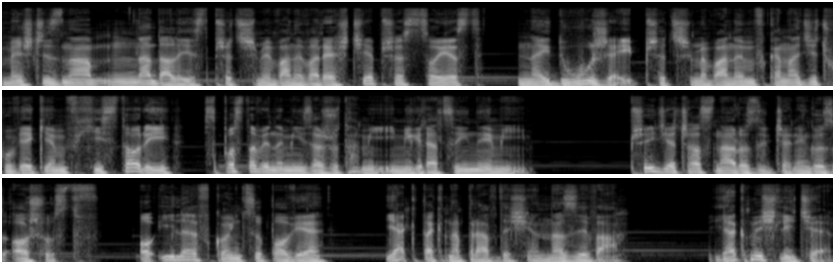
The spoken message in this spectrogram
Mężczyzna nadal jest przetrzymywany w areszcie, przez co jest najdłużej przetrzymywanym w Kanadzie człowiekiem w historii z postawionymi zarzutami imigracyjnymi. Przyjdzie czas na rozliczenie go z oszustw, o ile w końcu powie, jak tak naprawdę się nazywa. Jak myślicie,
